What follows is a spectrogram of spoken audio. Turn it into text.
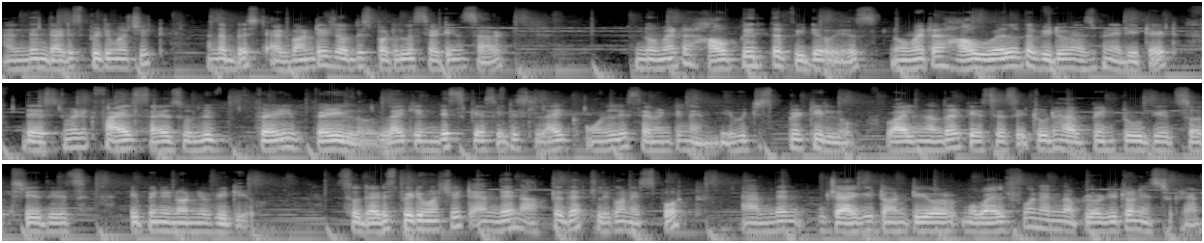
And then that is pretty much it and the best advantage of this particular settings are no matter how big the video is, no matter how well the video has been edited, the estimated file size will be very very low. Like in this case it is like only 17 MB which is pretty low while in other cases it would have been 2 gigs or 3 gigs depending on your video. So that is pretty much it and then after that click on export and then drag it onto your mobile phone and upload it on Instagram.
